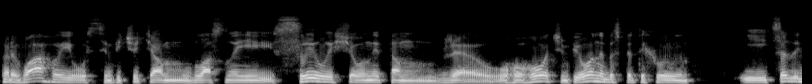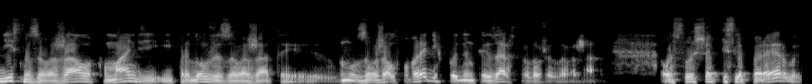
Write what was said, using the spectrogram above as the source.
перевагою, ось цим відчуттям власної сили, що вони там вже ого-го, чемпіони без п'яти хвилин. І це дійсно заважало команді і продовжує заважати. Ну, заважало в попередніх поєдинках, і зараз продовжує заважати. Ось лише після перерви,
